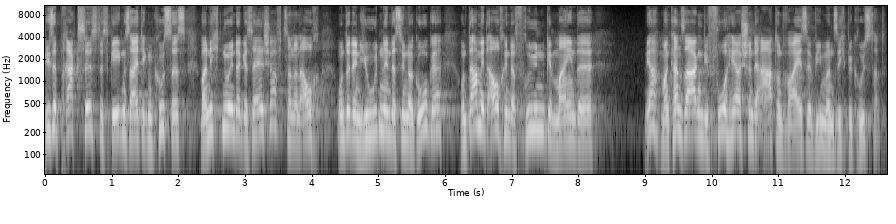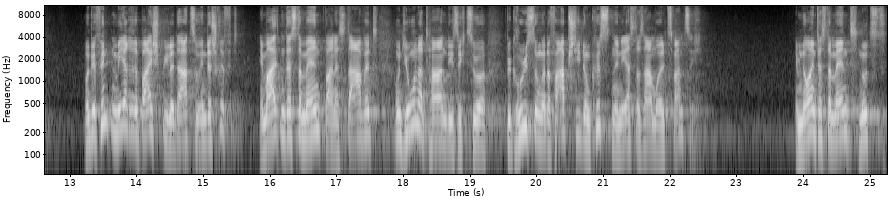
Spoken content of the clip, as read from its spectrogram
Diese Praxis des gegenseitigen Kusses war nicht nur in der Gesellschaft, sondern auch unter den Juden in der Synagoge und damit auch in der frühen Gemeinde, ja, man kann sagen, die vorherrschende Art und Weise, wie man sich begrüßt hat. Und wir finden mehrere Beispiele dazu in der Schrift. Im Alten Testament waren es David und Jonathan, die sich zur Begrüßung oder Verabschiedung küssten in 1 Samuel 20. Im Neuen Testament nutzt,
